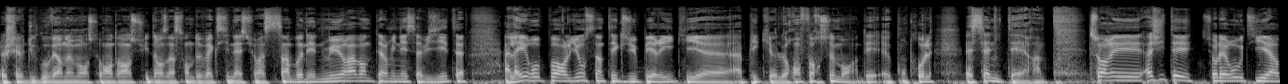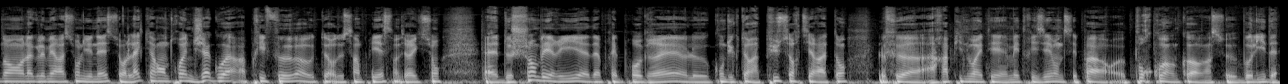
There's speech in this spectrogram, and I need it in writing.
Le chef du gouvernement se rendra ensuite dans un centre de vaccination à Saint-Bonnet-de-Mur avant de terminer sa visite à l'aéroport Lyon-Saint-Exupéry qui euh, applique le renforcement des euh, contrôles sanitaires. Soirée agitée sur les routes hier dans l'agglomération lyonnaise sur l'A43. Une Jaguar a pris feu à hauteur de Saint-Priest en direction euh, de Chambéry. D'après le progrès, le conducteur a pu sortir à temps. Le feu a, rapidement été maîtrisé. On ne sait pas euh, pourquoi encore hein, ce bolide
